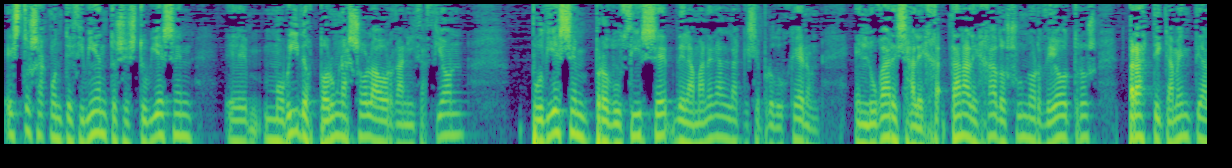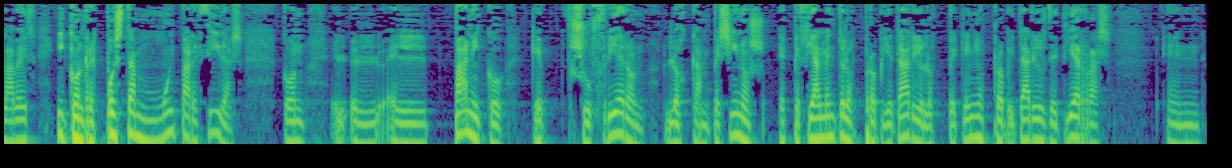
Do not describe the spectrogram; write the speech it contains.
estos acontecimientos estuviesen eh, movidos por una sola organización, pudiesen producirse de la manera en la que se produjeron, en lugares tan alejados unos de otros, prácticamente a la vez, y con respuestas muy parecidas, con el pánico que sufrieron los campesinos, especialmente los propietarios, los pequeños propietarios de tierras en,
